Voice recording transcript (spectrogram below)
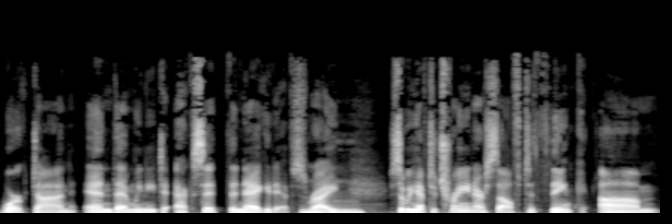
worked on, and then we need to exit the negatives, right? So we have to train ourselves to think um,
